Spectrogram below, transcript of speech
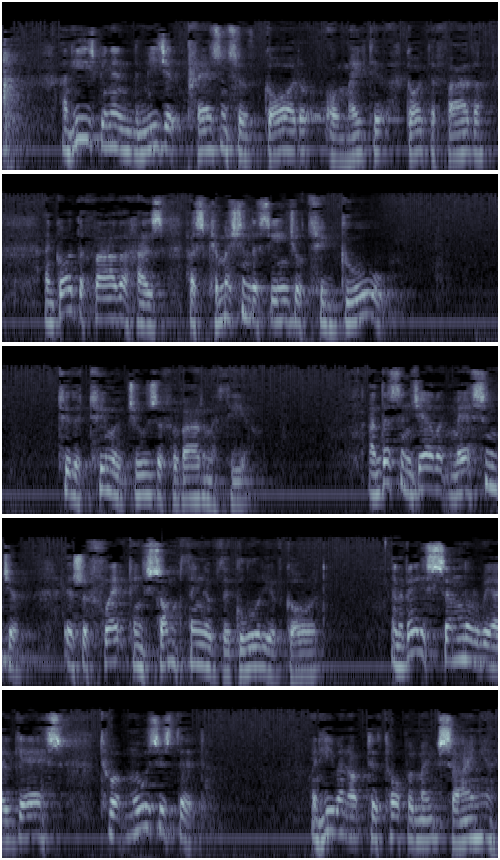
And he's been in the immediate presence of God Almighty, God the Father. And God the Father has, has commissioned this angel to go to the tomb of Joseph of Arimathea. And this angelic messenger is reflecting something of the glory of God. In a very similar way, I guess, to what Moses did when he went up to the top of Mount Sinai.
